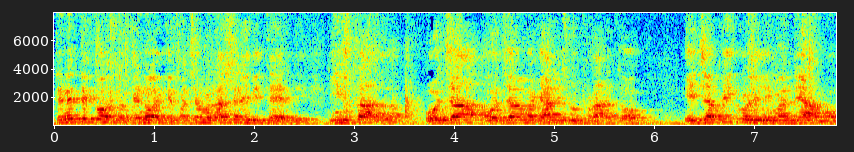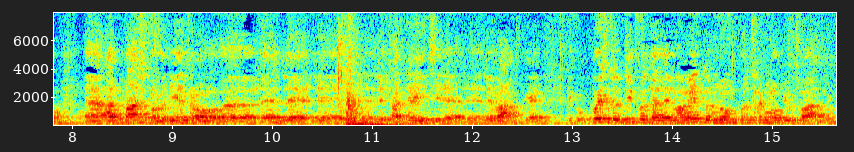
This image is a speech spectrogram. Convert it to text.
tenete conto che noi che facciamo nascere i vitelli in stalla o già, o già magari sul prato e già piccoli li mandiamo eh, al pascolo dietro eh, le, le, le, le, fattrici, le, vacche. Ecco, questo tipo di allevamento non potremo più farlo.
